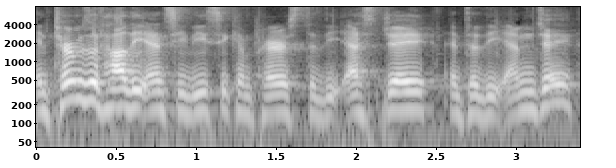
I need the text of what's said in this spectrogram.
In terms of how the NCDC compares to the SJ and to the MJ,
